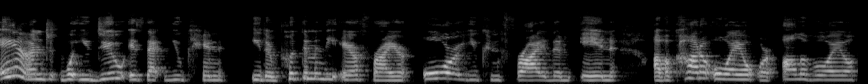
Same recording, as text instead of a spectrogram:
And what you do is that you can either put them in the air fryer or you can fry them in avocado oil or olive oil.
